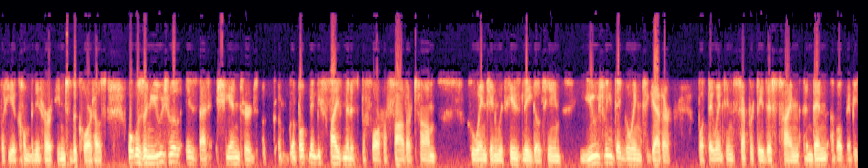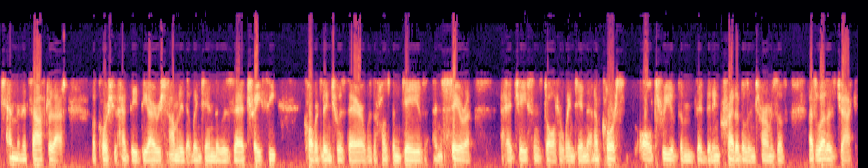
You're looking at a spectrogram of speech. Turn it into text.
but he accompanied her into the courthouse. What was unusual is that she entered about maybe five minutes before her father Tom, who went in with his legal team. Usually they go in together, but they went in separately this time. And then about maybe ten minutes after that, of course, you had the, the Irish family that went in. There was uh, Tracy. Corbett Lynch was there with her husband Dave and Sarah uh, Jason's daughter went in, and of course, all three of them they've been incredible in terms of, as well as Jack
